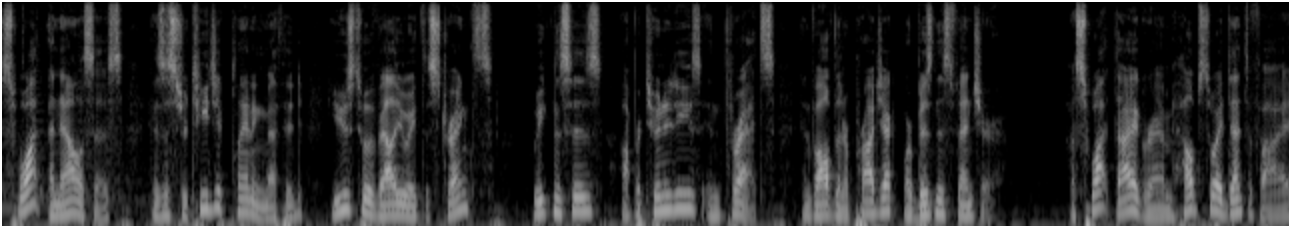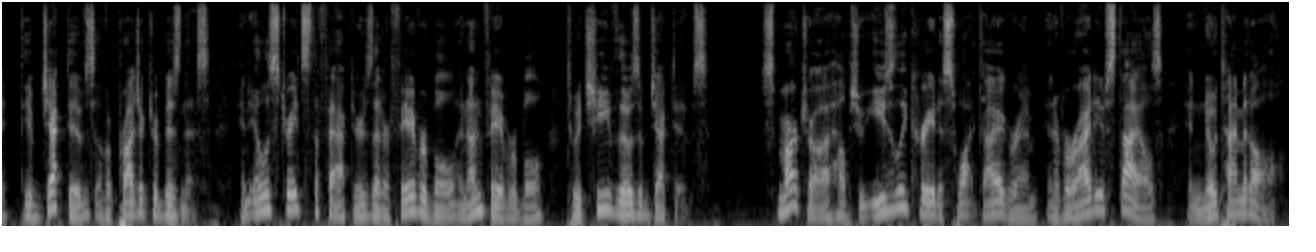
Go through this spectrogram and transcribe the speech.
SWOT analysis is a strategic planning method used to evaluate the strengths, weaknesses, opportunities, and threats involved in a project or business venture. A SWOT diagram helps to identify the objectives of a project or business and illustrates the factors that are favorable and unfavorable to achieve those objectives. SmartDraw helps you easily create a SWOT diagram in a variety of styles in no time at all.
